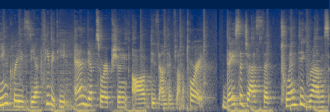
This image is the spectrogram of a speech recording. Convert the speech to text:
increase the activity and the absorption of this anti-inflammatory. They suggest that 20 grams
